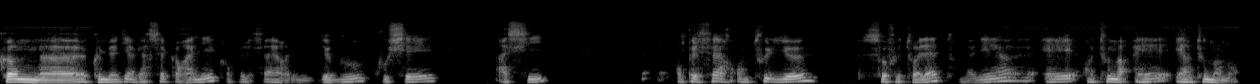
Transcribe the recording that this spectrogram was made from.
comme, euh, comme le dit un verset coranique, on peut le faire debout, couché, assis. On peut le faire en tout lieu, sauf aux toilettes, on va dire, et en tout, et, en tout moment.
